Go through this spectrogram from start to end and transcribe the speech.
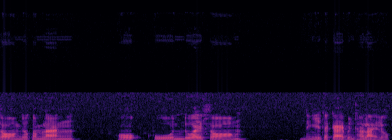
สองยกกำลังหกคูณด้วยสองอย่างนี้จะกลายเป็นเท่าไหร่ลูก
